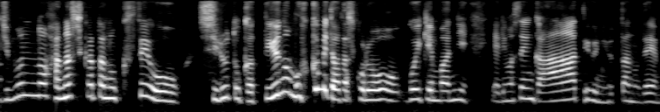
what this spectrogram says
自分の話し方の癖を知るとかっていうのも含めて私これをご意見番にやりませんかっていうふうに言ったので。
